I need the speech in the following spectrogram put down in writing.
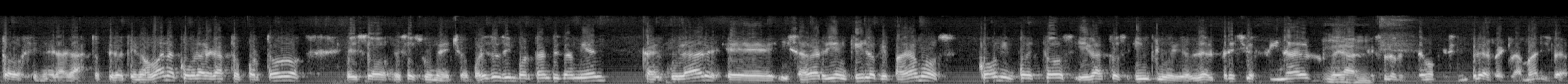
todo genera gastos, pero que nos van a cobrar gastos por todo, eso, eso es un hecho. Por eso es importante también calcular eh, y saber bien qué es lo que pagamos con impuestos y gastos incluidos, del precio final real. Eso es lo que tenemos que siempre reclamar y ver.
